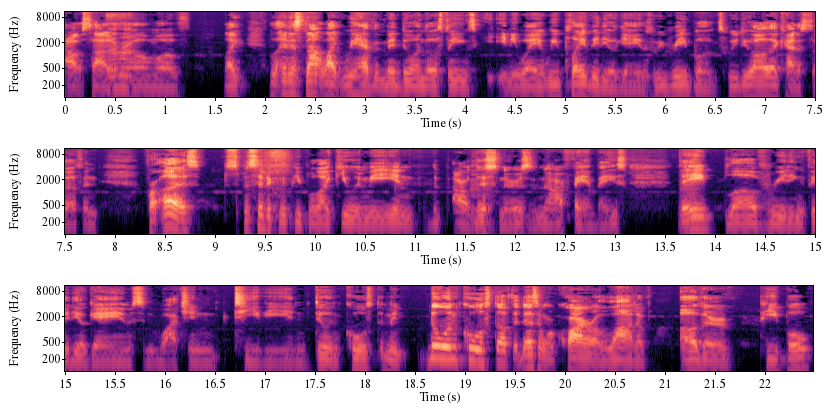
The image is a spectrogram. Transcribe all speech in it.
outside Mhm. the realm of like and it's not like we haven't been doing those things anyway we play video games we read books we do all that kind of stuff and for us specifically people like you and me and the, our Mhm. listeners and our fan base they love reading video games and watching tv and doing cool st- i mean doing cool stuff that doesn't require a lot of other people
